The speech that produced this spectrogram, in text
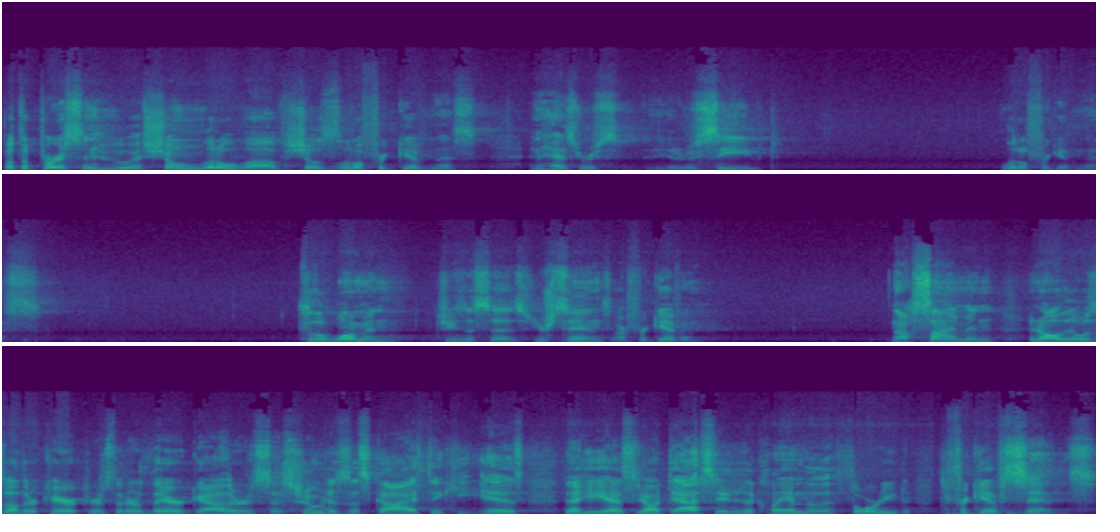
But the person who has shown little love shows little forgiveness and has re- received little forgiveness. To the woman, Jesus says, Your sins are forgiven. Now, Simon and all those other characters that are there gathered and says, Who does this guy think he is that he has the audacity to claim the authority to, to forgive sins?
